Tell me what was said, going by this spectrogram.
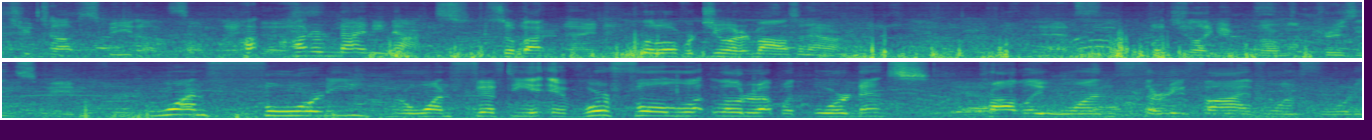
What's your top speed on something like this? 190 knots, so about a little over 200 miles an hour. That's what's your like a normal cruising speed 140 or 150. If we're full loaded up with ordnance, probably 135, 140.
